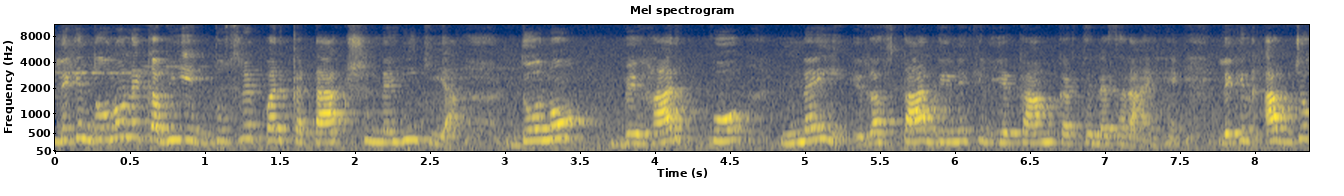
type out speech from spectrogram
लेकिन दोनों ने कभी एक दूसरे पर कटाक्ष नहीं किया। दोनों बिहार को नई रफ्तार देने के लिए काम करते नज़र आए हैं। लेकिन अब जो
